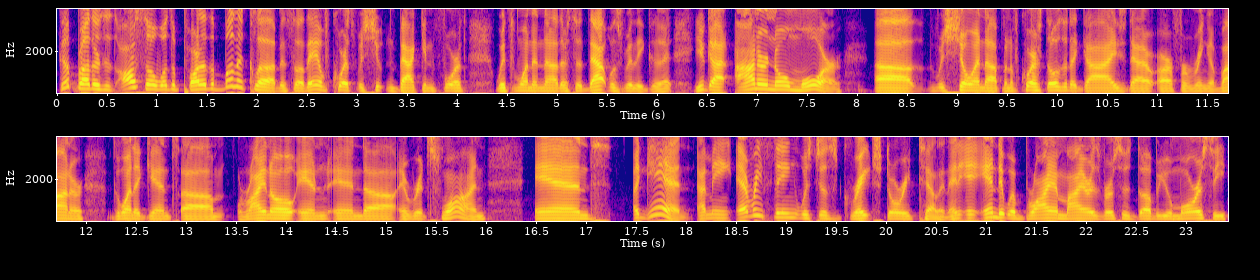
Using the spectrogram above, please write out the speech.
Good Brothers is also was a part of the Bullet Club, and so they of course were shooting back and forth with one another, so that was really good. You got Honor No More uh, was showing up, and of course those are the guys that are from Ring of Honor going against um, Rhino and and uh, and Rich Swann. and again, I mean, everything was just great storytelling. And it ended with Brian Myers versus W. Morrissey.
